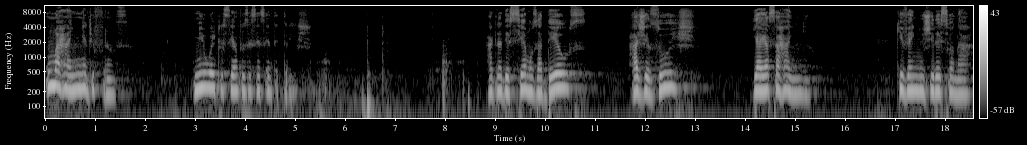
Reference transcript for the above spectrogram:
uma rainha de França, 1863. Agradecemos a Deus, a Jesus e a essa rainha que vem nos direcionar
